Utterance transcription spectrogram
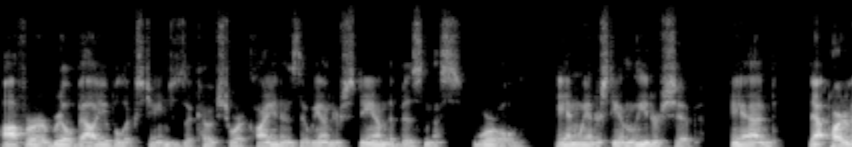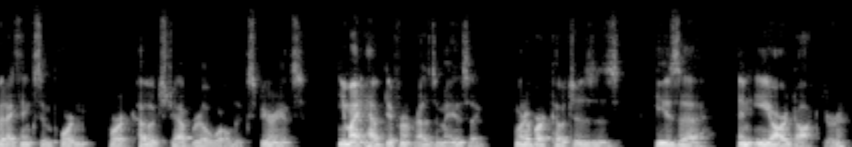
offer a real valuable exchange as a coach to our client is that we understand the business world and we understand leadership. And that part of it, I think, is important for a coach to have real world experience. You might have different resumes. Like one of our coaches is he's a an ER doctor,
